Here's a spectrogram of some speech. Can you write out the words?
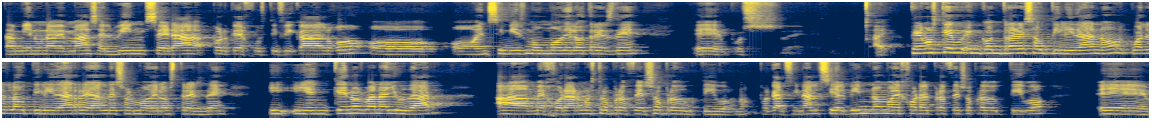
también una vez más el BIM será porque justifica algo o, o en sí mismo un modelo 3D eh, pues eh, tenemos que encontrar esa utilidad, ¿no? ¿Cuál es la utilidad real de esos modelos 3D y, en qué nos van a ayudar a mejorar nuestro proceso productivo, ¿no? Porque al final, si el BIM no mejora el proceso productivo, eh,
